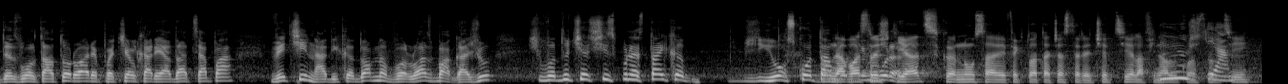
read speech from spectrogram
dezvoltatorul are pe cel care i-a dat țeapa vecin, adică, doamnă, vă luați bagajul și vă duceți și spune, stai că eu scot Dumneavoastră știați că nu s-a efectuat această recepție la finalul nu construcției? Știam.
